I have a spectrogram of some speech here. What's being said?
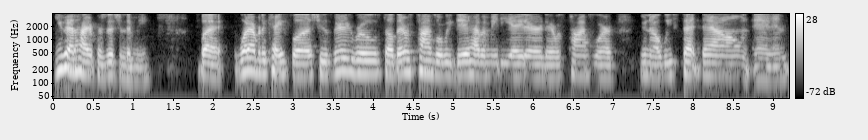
you had a higher position than me. But whatever the case was, she was very rude. So there was times where we did have a mediator. There was times where, you know, we sat down and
